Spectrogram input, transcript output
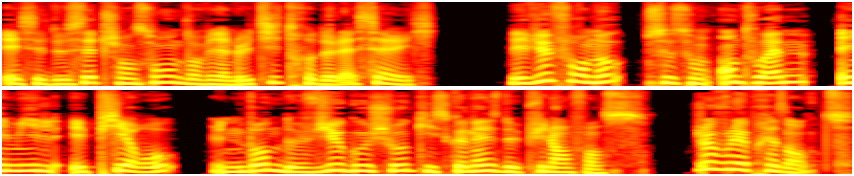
et c'est de cette chanson dont vient le titre de la série. Les vieux fourneaux, ce sont Antoine, Émile et Pierrot, une bande de vieux gauchos qui se connaissent depuis l'enfance. Je vous les présente.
